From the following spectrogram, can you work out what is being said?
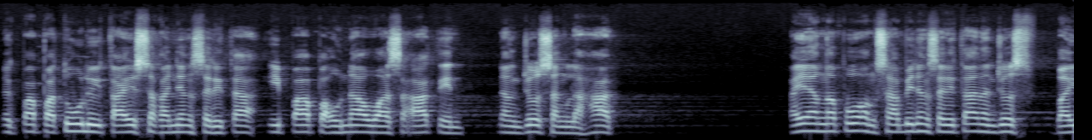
nagpapatuloy tayo sa kanyang salita, ipapaunawa sa atin ng Diyos ang lahat. Kaya nga po ang sabi ng salita ng Diyos, by,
